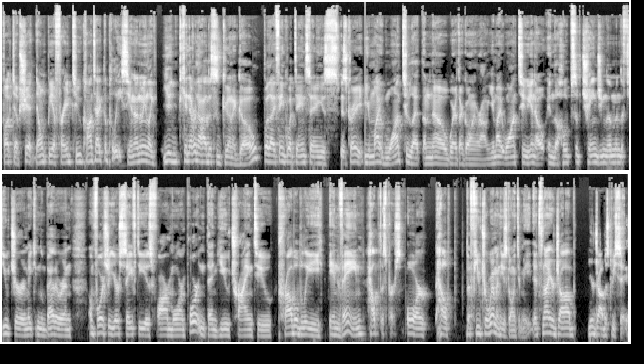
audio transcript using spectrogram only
fucked up shit, don't be afraid to contact the police. You know what I mean? Like you can never know how this is gonna go. But I think what Dane's saying is is great. You might want to let them know where they're going wrong. You might want to, you know, in the hopes of changing them in the future and making them better. And unfortunately, your safety is far more important than you trying to probably in vain help this person or help the future women he's going to meet. It's not your job. Your job is to be safe.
